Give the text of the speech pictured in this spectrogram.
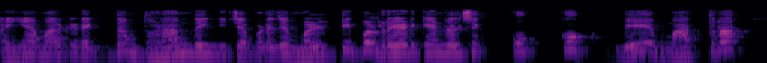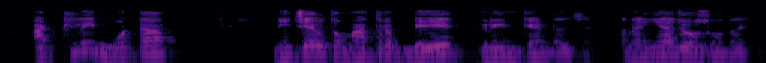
અહીંયા માર્કેટ એકદમ ધડામ દઈ નીચે પડે છે. મલ્ટિપલ રેડ કેન્ડલ છે. કોક કોક બે માત્ર આટલી મોટા નીચે આવ્યું તો માત્ર બે ગ્રીન કેન્ડલ છે. અને અહીંયા જો શું થાય છે?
